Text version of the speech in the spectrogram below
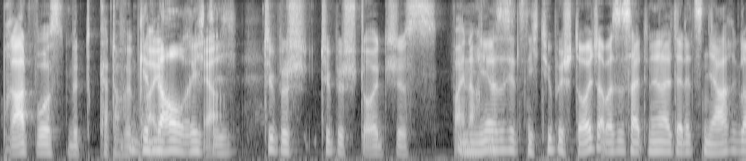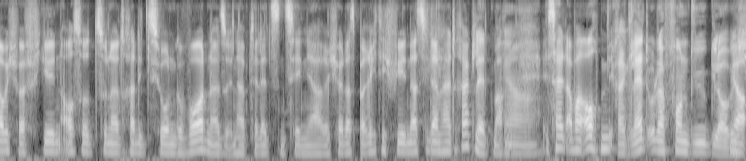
Bratwurst mit Kartoffelbrei. Genau, richtig. Ja. Typisch, typisch deutsches Weihnachten. Nee, das ist jetzt nicht typisch deutsch, aber es ist halt innerhalb der letzten Jahre, glaube ich, bei vielen auch so zu einer Tradition geworden, also innerhalb der letzten zehn Jahre. Ich höre das bei richtig vielen, dass sie dann halt Raclette machen. Ja. Ist halt aber auch. Raclette oder Fondue, glaube ich. Ja,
